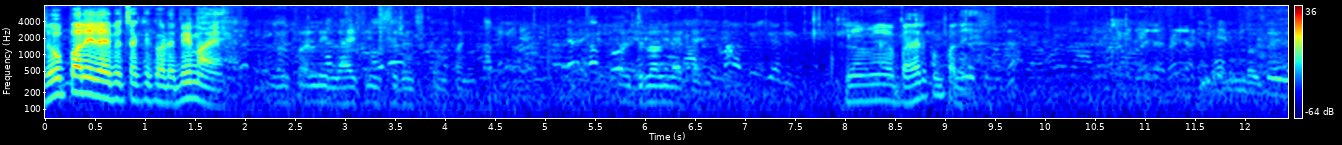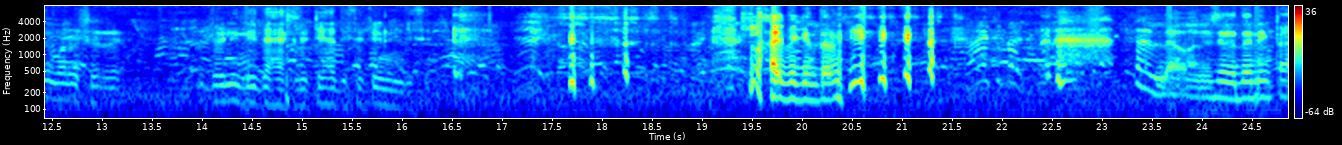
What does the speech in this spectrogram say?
রূপালী লাইফে চাকরি করে বিমায়? Rupali life insurance company. Dulal মেয়েটাই বাইরের কোম্পানি? মানুষের দৈনিক দেখা খেলে টেহা দিছে পেমেন্ট দিছে। লাইফে কিন্তু আমি মানুষের দৈনিকটা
